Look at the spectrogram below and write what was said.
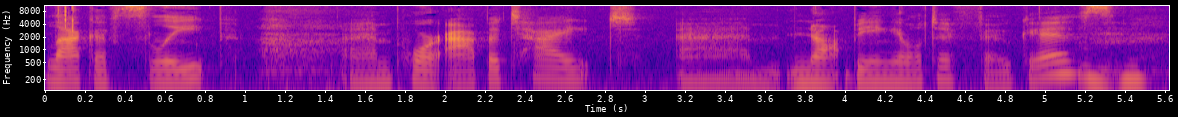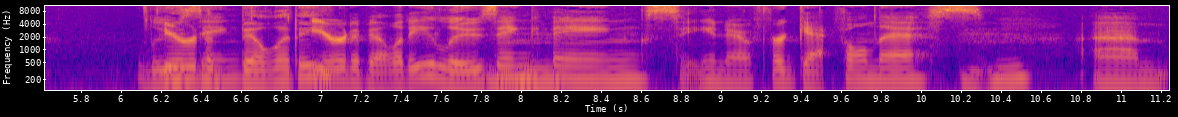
lack of sleep, um, poor appetite, um, not being able to focus, losing, Irritability. irritability, losing things, you know, forgetfulness. Mm-hmm. Um,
